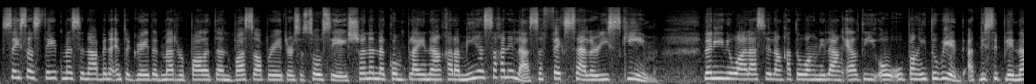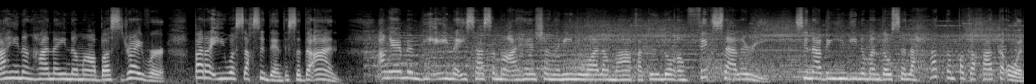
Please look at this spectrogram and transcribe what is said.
Sa isang statement, sinabi ng Integrated Metropolitan Bus Operators Association na nag-comply na ang karamihan sa kanila sa fixed salary scheme. Naniniwala silang katuwang nila ang LTO upang ituwid at disiplinahin ang hanay ng mga bus driver para iwas aksidente sa daan. Ang MMDA na isa sa mga ahensyang naniniwalang makakatulong ang fixed salary, sinabing hindi naman daw sa lahat ng pagkakataon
